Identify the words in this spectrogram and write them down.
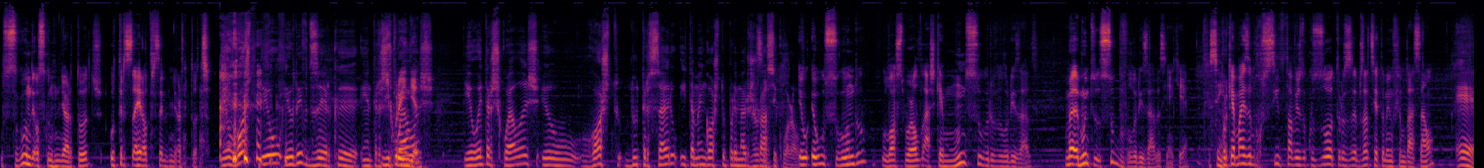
O segundo é o segundo melhor de todos. O terceiro é o terceiro melhor de todos. Eu gosto, eu, eu devo dizer que entre as E sequelas. Eu, entre as sequelas, eu gosto do terceiro e também gosto do primeiro Jurassic World. Eu, eu o segundo, o Lost World, acho que é muito sobrevalorizado. Mas muito subvalorizado, assim é que é. Sim, Porque é mais aborrecido, talvez, do que os outros, apesar de ser também um filme de ação. é.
